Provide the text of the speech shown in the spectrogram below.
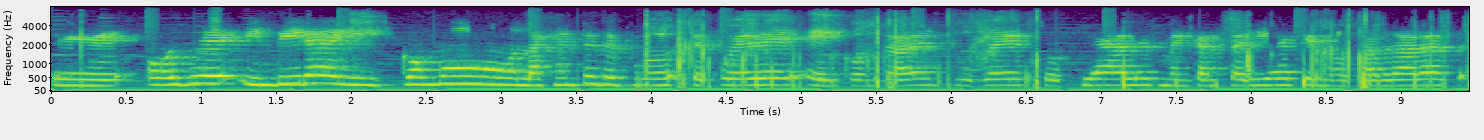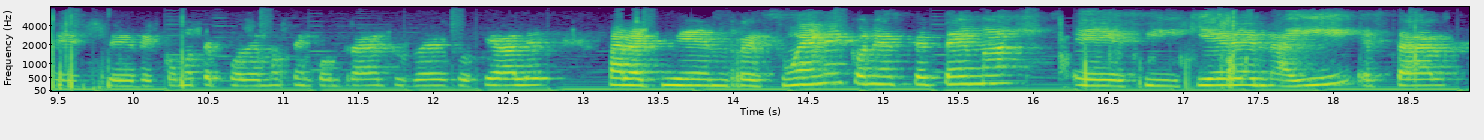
Eh, oye, Indira, ¿y cómo la gente te, te, puede encontrar en tus redes sociales? Me encantaría que nos hablaras este, de cómo te podemos encontrar en tus redes sociales para quien resuene con este tema, eh, si quieren ahí estar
